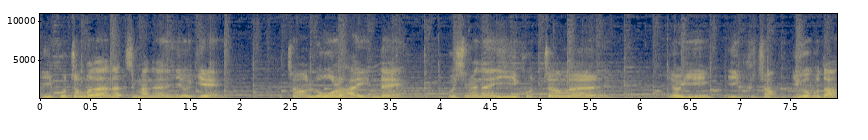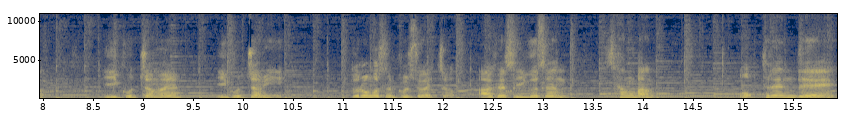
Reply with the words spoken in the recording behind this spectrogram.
이 고점보다는 낮지만은 여기에 그쵸? lower high인데 보시면은 이 고점을 여기 이 그쵸? 이거보다 이 고점을 이 고점이 뚫은 것을 볼 수가 있죠. 아 그래서 이것은 상방 uptrend의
